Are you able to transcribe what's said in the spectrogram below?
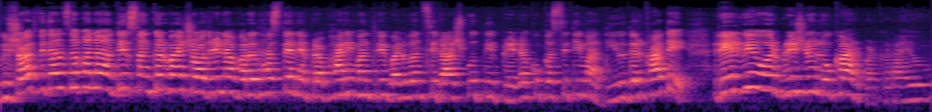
ગુજરાત વિધાનસભાના અધ્યક્ષ શંકરભાઈ ચૌધરીના વરદ હસ્તે અને પ્રભારી મંત્રી બલવંતસિંહ રાજપૂતની પ્રેરક ઉપસ્થિતિમાં દિયોદર ખાતે રેલવે ઓવરબ્રિજનું લોકાર્પણ કરાયું.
